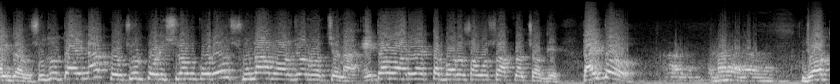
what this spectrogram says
একদম শুধু তাই না প্রচুর পরিশ্রম করেও সুনাম অর্জন হচ্ছে না এটাও আরও একটা বড় সমস্যা আপনার চকে তাই তো? যত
